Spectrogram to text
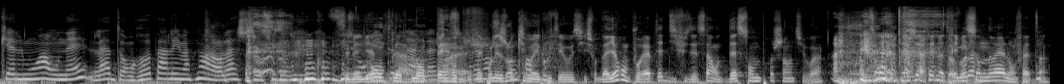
quel mois on est, là, d'en reparler maintenant, alors là, je suis dans une C'est confusion complètement totale. Là, je perdu. suis Mais pour les gens qui vont écouter aussi. D'ailleurs, on pourrait peut-être diffuser ça en décembre prochain, tu vois. On a déjà fait notre émission de Noël en fait.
